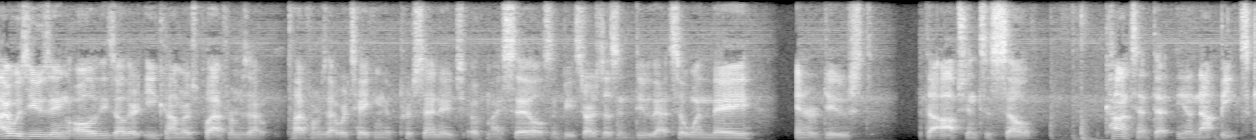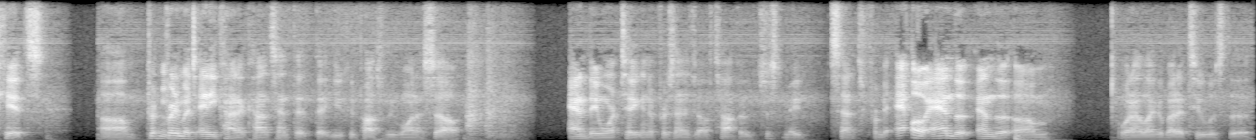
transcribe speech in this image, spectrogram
I was using all of these other e-commerce platforms that platforms that were taking a percentage of my sales, and BeatStars doesn't do that. So when they introduced the option to sell content that you know not beats kits um, pr- mm-hmm. pretty much any kind of content that, that you could possibly want to sell and they weren't taking a percentage off top it just made sense for me oh and the and the um what i like about it too was the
